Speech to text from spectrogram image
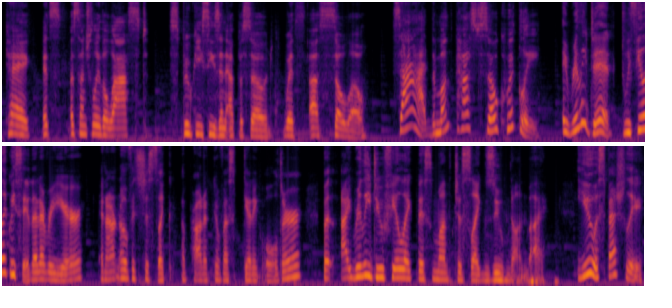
Okay, it's essentially the last spooky season episode with us solo. Sad. The month passed so quickly. It really did. Do we feel like we say that every year. And I don't know if it's just like a product of us getting older, but I really do feel like this month just like zoomed on by. You, especially,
